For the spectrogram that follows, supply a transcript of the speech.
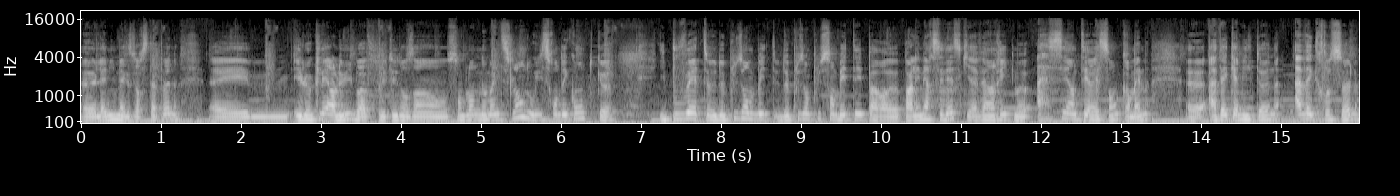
l'ami Max Verstappen. Et, et, Leclerc, lui, bah, était dans un semblant de No Man's Land où il se rendait compte que il pouvait être de plus en, plus, embêté par, euh, par les Mercedes qui avaient un rythme assez intéressant quand même, euh, avec Hamilton, avec Russell.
